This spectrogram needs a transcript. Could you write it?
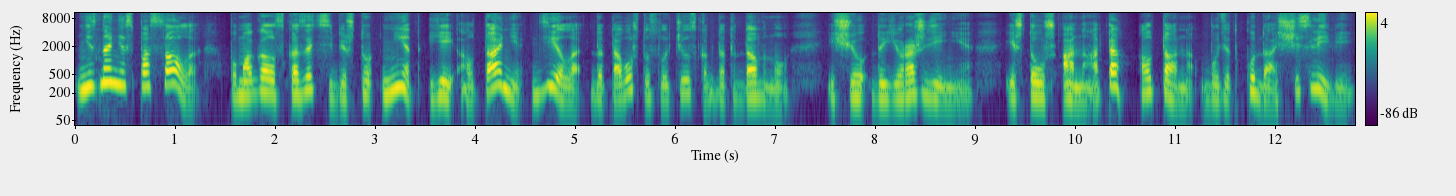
Незнание спасало, помогало сказать себе, что нет ей, Алтане, дела до того, что случилось когда-то давно, еще до ее рождения, и что уж она-то, Алтана, будет куда счастливее.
